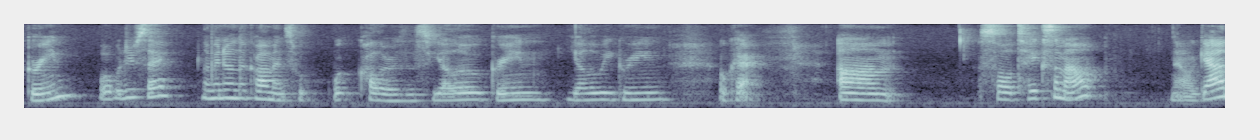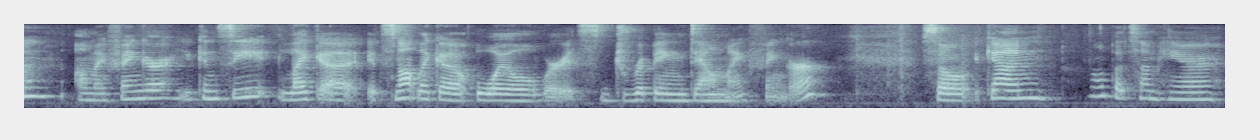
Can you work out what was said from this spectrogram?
green. What would you say? Let me know in the comments. What, what color is this? Yellow, green, yellowy green? Okay. Um, so I'll take some out. Now again, on my finger, you can see like a, it's not like a oil where it's dripping down my finger. So again, I'll put some here.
